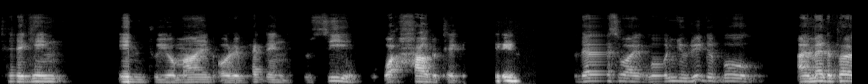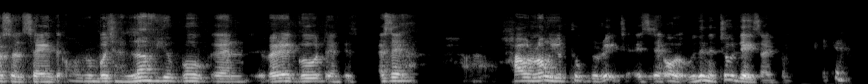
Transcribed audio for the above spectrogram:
taking into your mind or reflecting to see what how to take it in. So that's why when you read the book, I met a person saying, "Oh, Rinpoche, I love your book and very good." And. I say, "How long you took to read?" I say, "Oh, within two days, I think."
